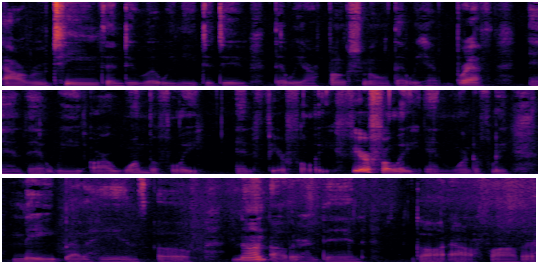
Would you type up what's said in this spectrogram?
our routines and do what we need to do, that we are functional, that we have breath, and that we are wonderfully and fearfully, fearfully and wonderfully made by the hands of none other than God our Father,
